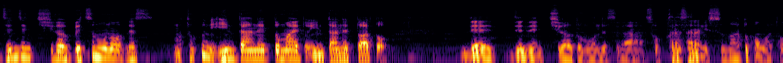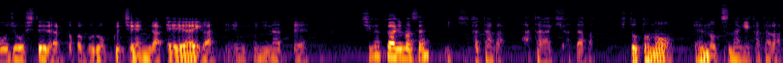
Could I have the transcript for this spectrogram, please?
全然違う別物です。まあ、特にインターネット前とインターネット後で全然違うと思うんですが、そこからさらにスマートフォンが登場してであるとか、ブロックチェーンが AI がっていう風になって、違くありません？生き方が、働き方が、人との縁のつなぎ方が。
